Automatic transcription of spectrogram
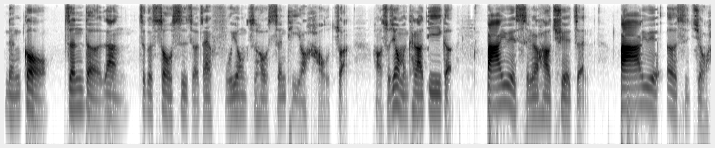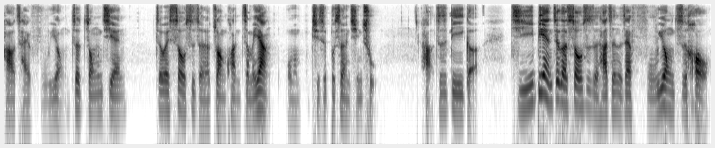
能够真的让这个受试者在服用之后身体有好转。好，首先我们看到第一个，八月十六号确诊，八月二十九号才服用，这中间这位受试者的状况怎么样？我们其实不是很清楚。好，这是第一个。即便这个受试者他真的在服用之后，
